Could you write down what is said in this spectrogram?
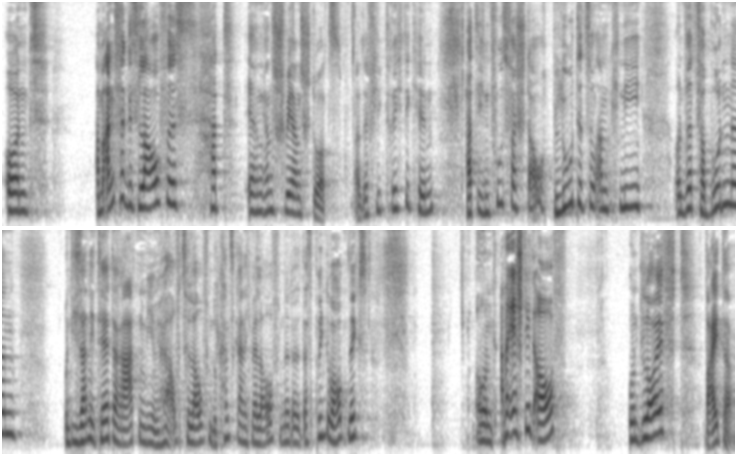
und am Anfang des Laufes hat er einen ganz schweren Sturz. Also er fliegt richtig hin, hat sich einen Fuß verstaucht, blutet so am Knie und wird verbunden. Und die Sanitäter raten ihm, hör auf zu laufen, du kannst gar nicht mehr laufen, ne? das bringt überhaupt nichts. Und, aber er steht auf und läuft weiter.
